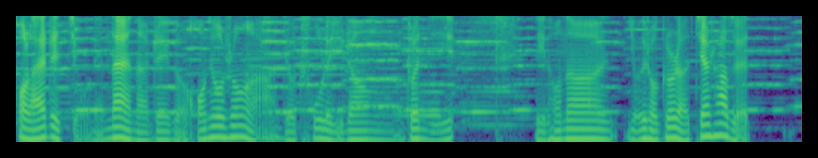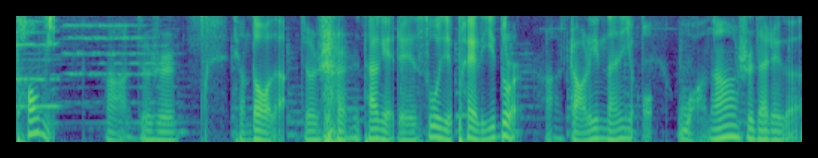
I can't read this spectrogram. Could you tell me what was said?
后来这九十年代呢，这个黄秋生啊就出了一张专辑，里头呢有一首歌叫《尖沙咀汤米》，啊，就是挺逗的，就是他给这苏西配了一对儿啊，找了一男友。我呢是在这个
